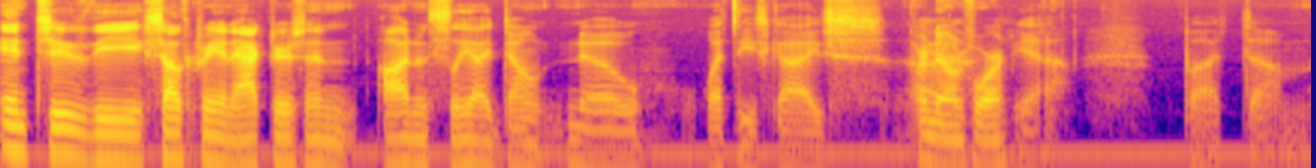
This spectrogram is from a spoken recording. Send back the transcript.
into the South Korean actors, and honestly, I don't know what these guys Are known for? Yeah, but um,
